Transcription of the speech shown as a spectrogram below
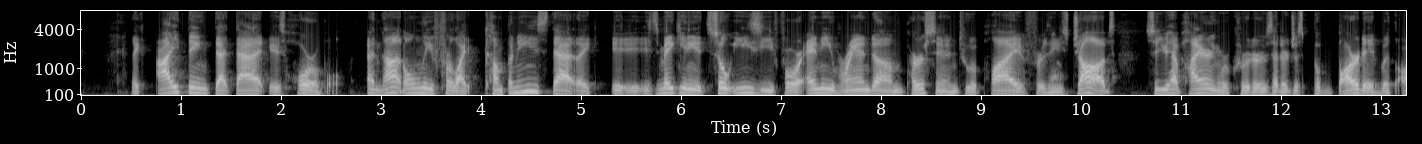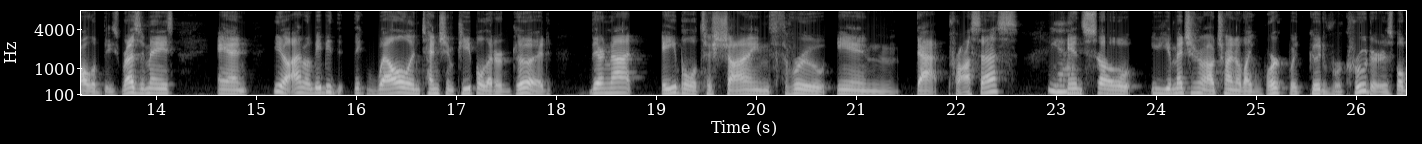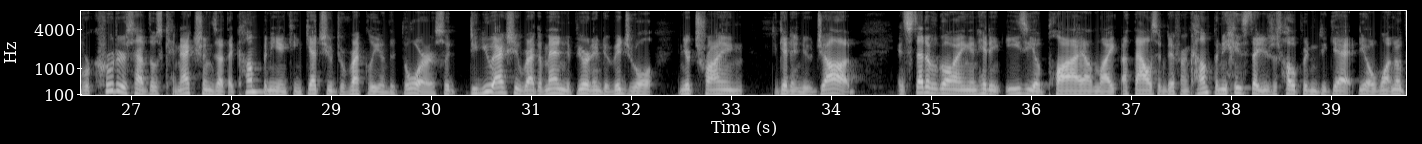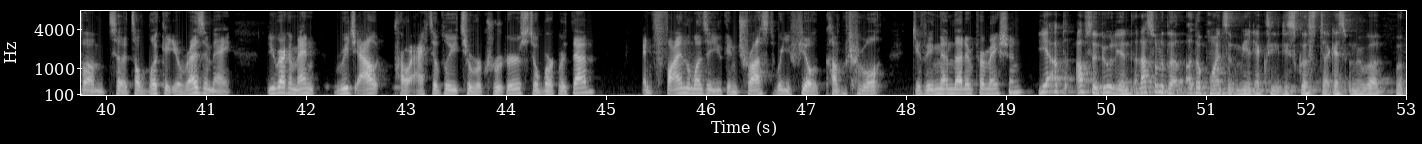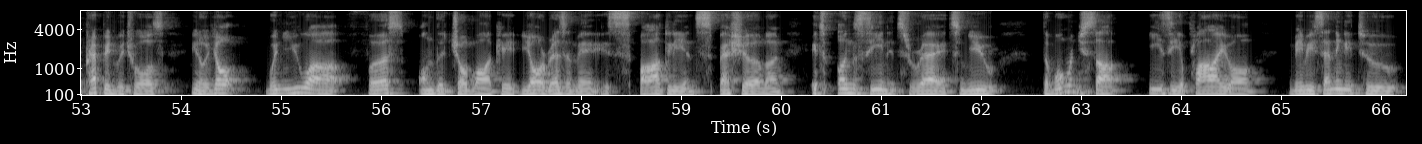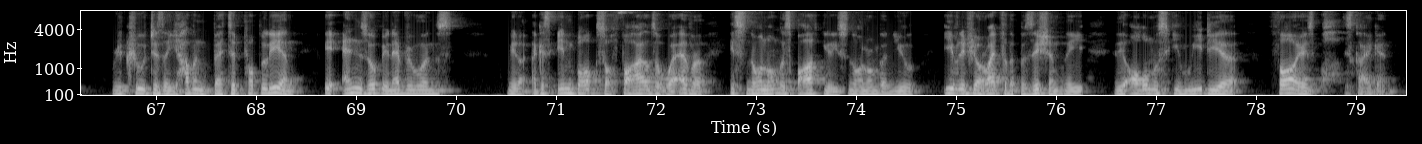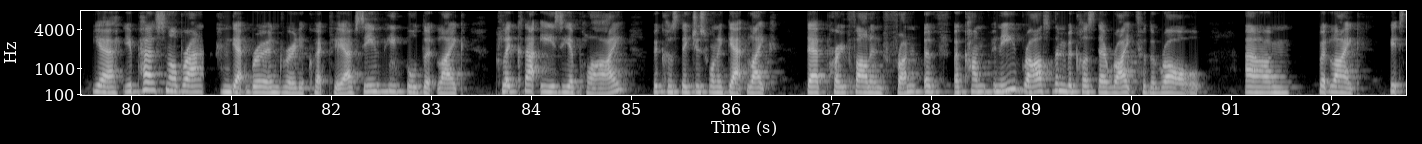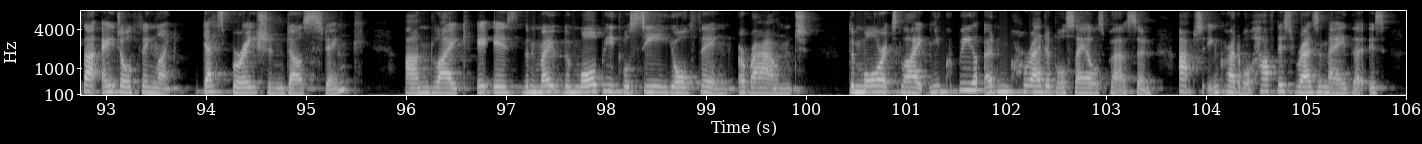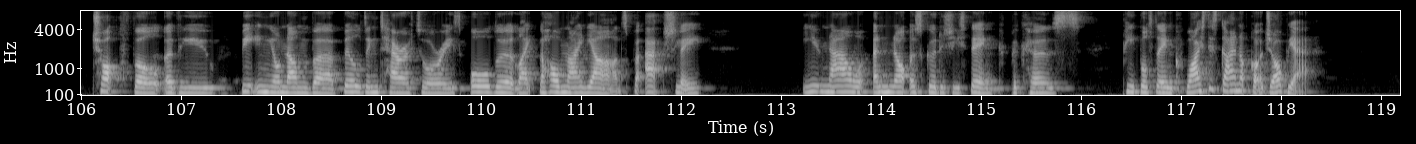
Like, I think that that is horrible. And not only for like companies that like it's making it so easy for any random person to apply for these jobs. So you have hiring recruiters that are just bombarded with all of these resumes. And you know i don't know maybe the well-intentioned people that are good they're not able to shine through in that process yeah. And so you mentioned about trying to like work with good recruiters. Well, recruiters have those connections at the company and can get you directly in the door. So do you actually recommend if you're an individual and you're trying to get a new job, instead of going and hitting easy apply on like a thousand different companies that you're just hoping to get, you know, one of them to, to look at your resume, do you recommend reach out proactively to recruiters to work with them and find the ones that you can trust where you feel comfortable giving them that information? Yeah, absolutely. And that's one of the other points that me and actually discussed, I guess, when we were, were prepping, which was, you know, your when you are first on the job market, your resume is sparkly and special and it's unseen, it's rare, it's new. The moment you start easy apply or maybe sending it to recruiters that you haven't vetted properly and it ends up in everyone's, you know, I guess inbox or files or whatever, it's no longer sparkly, it's no longer new. Even if you're right for the position, the the almost immediate thought is, oh, this guy again. Yeah, your personal brand can get ruined really quickly. I've seen people that like click that easy apply because they just want to get like their profile in front of a company rather than because they're right for the role. Um, but like it's that age old thing like desperation does stink. And like it is the mo the more people see your thing around, the more it's like you could be an incredible salesperson, absolutely incredible. Have this resume that is chock full of you beating your number, building territories, all the like the whole nine yards. But actually, you now are not as good as you think because people think, why has this guy not got a job yet?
